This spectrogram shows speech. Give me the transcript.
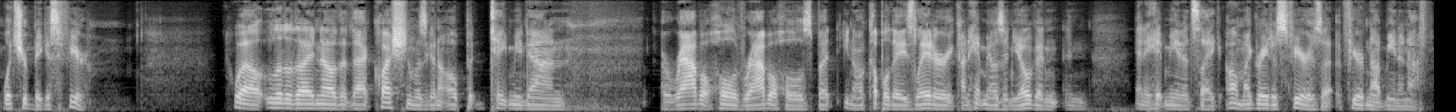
what's your biggest fear?" Well, little did I know that that question was going to open, take me down a rabbit hole of rabbit holes. But you know, a couple of days later, it kind of hit me. I was in yoga, and, and and it hit me, and it's like, oh, my greatest fear is a fear of not being enough,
